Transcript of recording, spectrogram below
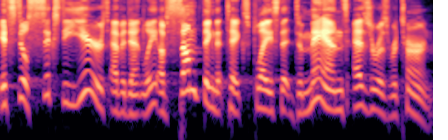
it's still 60 years, evidently, of something that takes place that demands Ezra's return.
